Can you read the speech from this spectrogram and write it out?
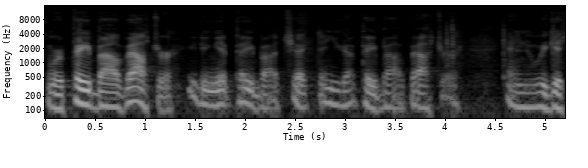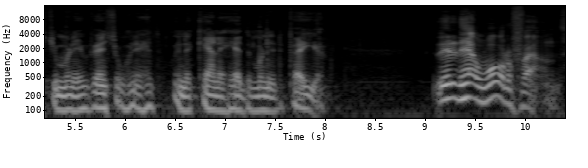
And we're paid by a voucher. You didn't get paid by a check, then you got paid by a voucher. And we get your money eventually when, had, when the county had the money to pay you. They didn't have water fountains,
